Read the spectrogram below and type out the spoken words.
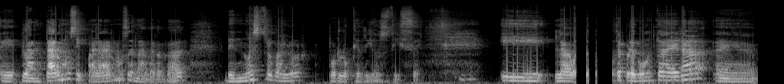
eh, plantarnos y pararnos en la verdad de nuestro valor por lo que Dios dice. Y la otra pregunta era, eh,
